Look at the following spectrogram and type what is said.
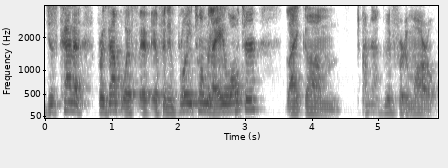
Just kind of, for example, if, if if an employee told me like, "Hey, Walter, like, um, I'm not good for tomorrow."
